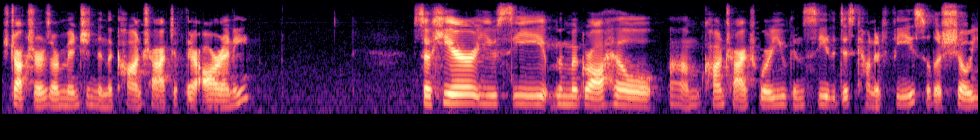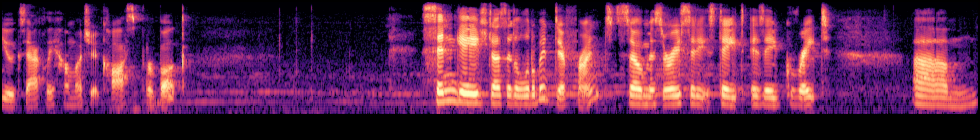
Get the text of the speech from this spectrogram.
structures are mentioned in the contract if there are any. So here you see the McGraw-Hill um, contract where you can see the discounted fees. So they'll show you exactly how much it costs per book. Cengage does it a little bit different. So Missouri City State is a great um,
